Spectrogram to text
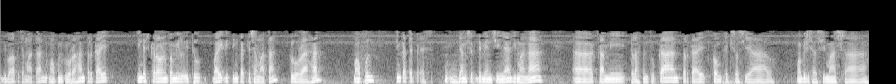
di bawah kecamatan maupun kelurahan terkait indeks kerawanan pemilu itu baik di tingkat kecamatan, kelurahan maupun tingkat TPS. Mm-hmm. Yang subdimensinya di mana uh, kami telah tentukan terkait konflik sosial, mobilisasi massa,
